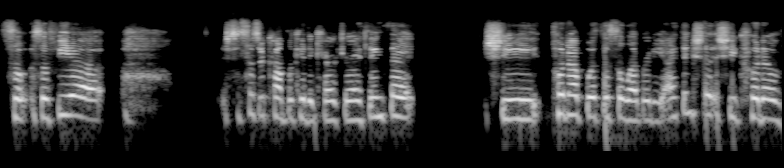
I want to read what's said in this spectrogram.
so Sophia, she's such a complicated character. I think that she put up with the celebrity. I think she, she could have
